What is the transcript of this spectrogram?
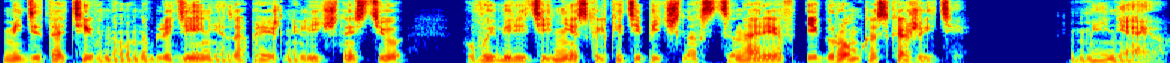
медитативного наблюдения за прежней личностью выберите несколько типичных сценариев и громко скажите «меняю».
